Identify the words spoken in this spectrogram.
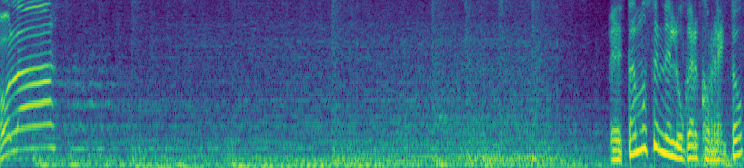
Hola. ¿Estamos en el lugar correcto?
